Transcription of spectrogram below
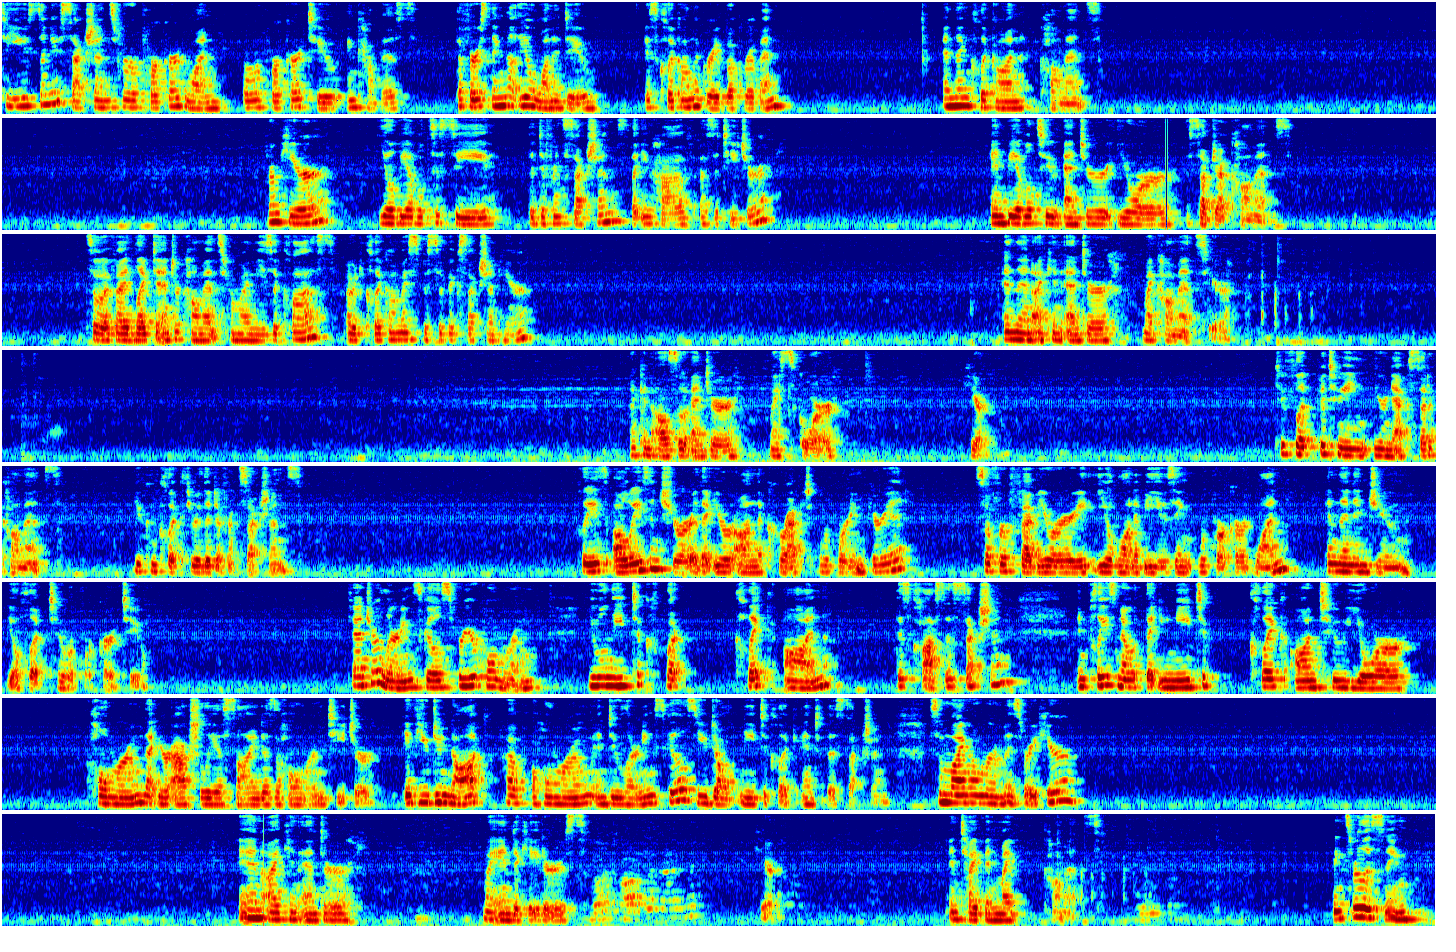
To use the new sections for Report Card 1 or Report Card 2 in Compass, the first thing that you'll want to do is click on the Gradebook ribbon and then click on Comments. From here, you'll be able to see the different sections that you have as a teacher and be able to enter your subject comments. So if I'd like to enter comments for my music class, I would click on my specific section here. And then I can enter my comments here. I can also enter my score here. To flip between your next set of comments, you can click through the different sections. Please always ensure that you're on the correct reporting period. So for February, you'll want to be using report card one, and then in June, you'll flip to report card two. To enter learning skills for your homeroom, you will need to click, click on this classes section. And please note that you need to click onto your homeroom that you're actually assigned as a homeroom teacher. If you do not have a homeroom and do learning skills, you don't need to click into this section. So my homeroom is right here. And I can enter my indicators here and type in my comments. Thanks for listening.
